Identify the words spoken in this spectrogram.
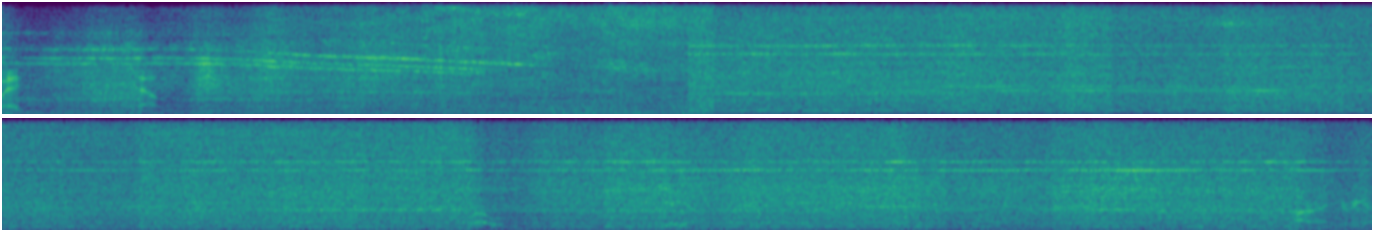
Wait. No. Whoa. Yeah, yeah. All right, here we go.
